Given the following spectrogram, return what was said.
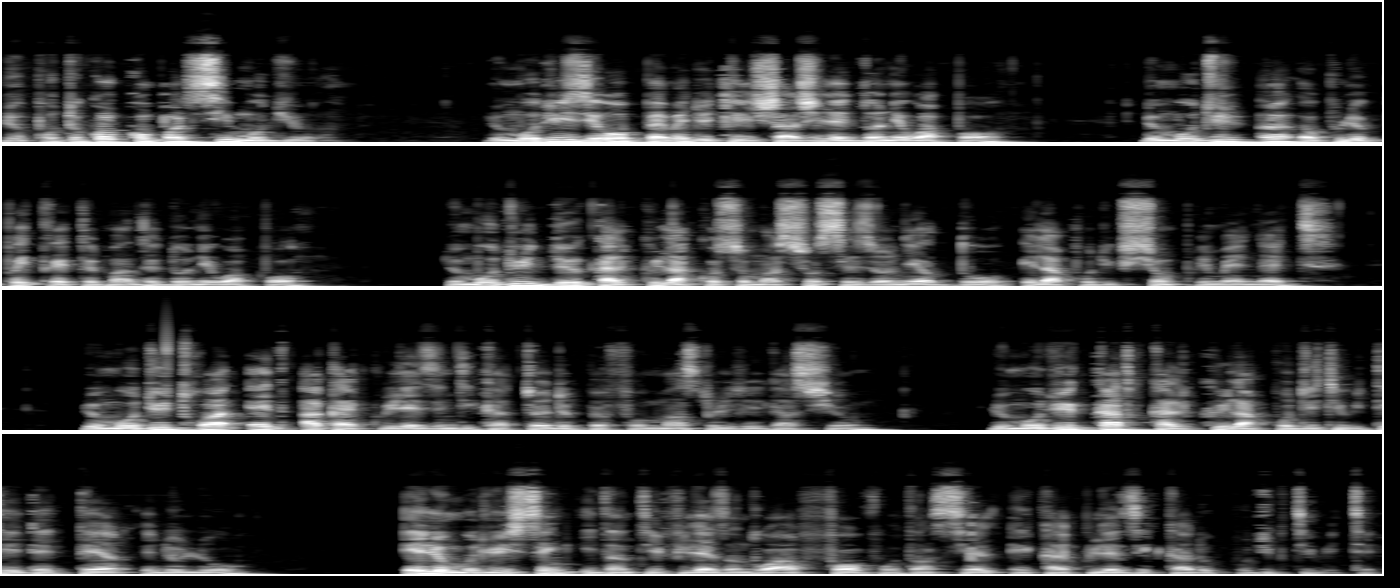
Le protocole comporte six modules. Le module 0 permet de télécharger les données WAPOR. Le module 1 est le pré-traitement des données WAPOR. Le module 2 calcule la consommation saisonnière d'eau et la production primaire nette. Le module 3 aide à calculer les indicateurs de performance de l'irrigation. Le module 4 calcule la productivité des terres et de l'eau. Et le module 5 identifie les endroits à fort potentiel et calcule les écarts de productivité.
